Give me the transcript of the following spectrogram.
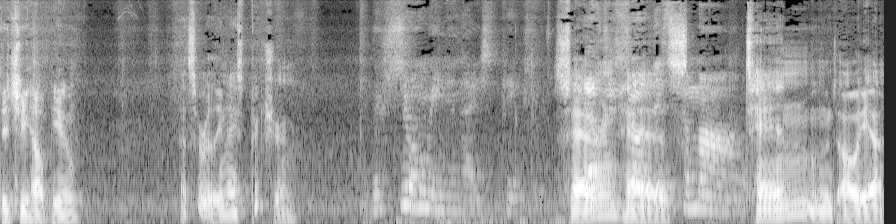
Did she help you? That's a really nice picture. There's so many nice pictures. Saturn You have to show this has um, 10 moons. Oh, yeah.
